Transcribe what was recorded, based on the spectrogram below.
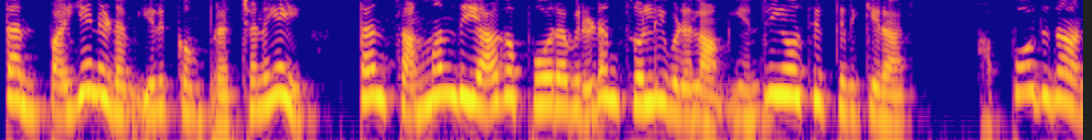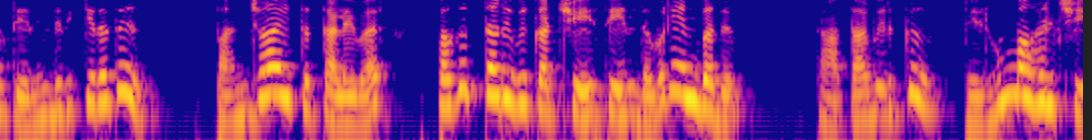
தன் பையனிடம் இருக்கும் பிரச்சனையை தன் சம்மந்தியாக போறவரிடம் சொல்லிவிடலாம் என்று யோசித்திருக்கிறார். அப்போதுதான் தெரிந்திருக்கிறது பஞ்சாயத்து தலைவர் பகுத்தறிவு கட்சியை சேர்ந்தவர் என்பது. தாத்தாவிற்கு பெரும் மகிழ்ச்சி.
